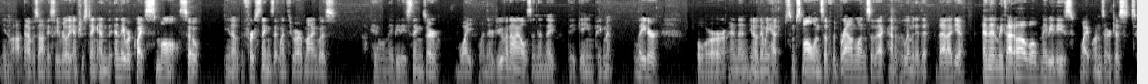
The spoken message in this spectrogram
you know, uh, that was obviously really interesting. And, and they were quite small. So, you know, the first things that went through our mind was, okay, well, maybe these things are white when they're juveniles and then they, they gain pigment later or and then you know then we had some small ones of the brown ones so that kind of eliminated that, that idea and then we thought oh well maybe these white ones are just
